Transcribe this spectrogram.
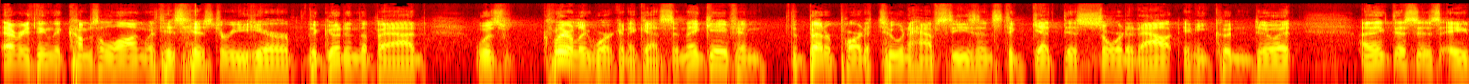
everything that comes along with his history here, the good and the bad, was clearly working against him. They gave him the better part of two and a half seasons to get this sorted out, and he couldn't do it. I think this is a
